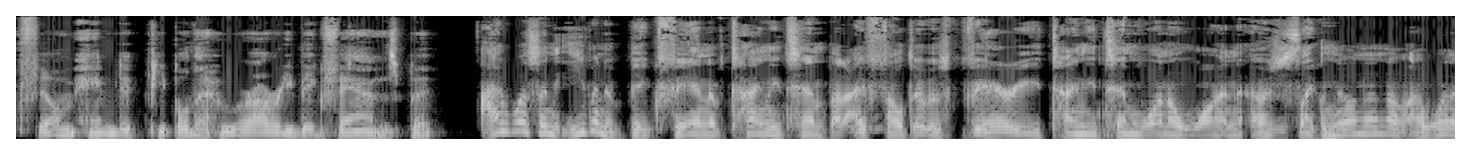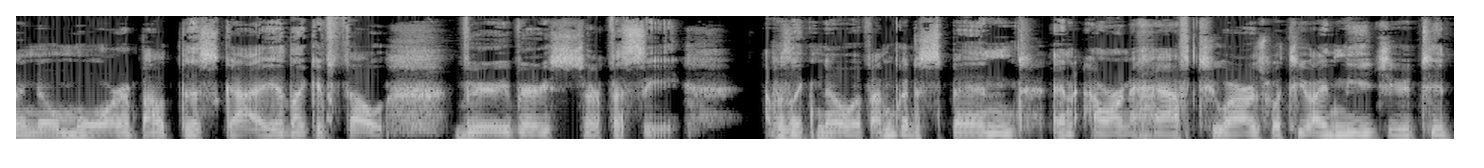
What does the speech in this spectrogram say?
film aimed at people that who are already big fans, but I wasn't even a big fan of Tiny Tim, but I felt it was very Tiny Tim 101. I was just like, no, no, no. I want to know more about this guy. Like it felt very, very surfacey. I was like, no, if I'm going to spend an hour and a half, two hours with you, I need you to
